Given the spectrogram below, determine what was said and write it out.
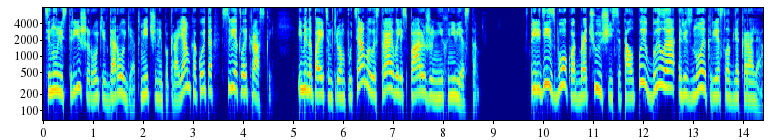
тянулись три широких дороги, отмеченные по краям какой-то светлой краской. Именно по этим трем путям и выстраивались пары жених и невеста. Впереди и сбоку от брачующейся толпы было резное кресло для короля.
